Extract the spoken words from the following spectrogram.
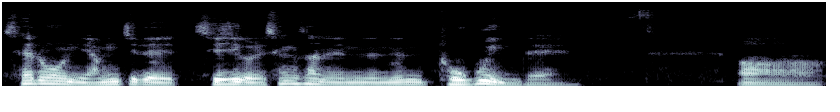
새로운 양질의 지식을 생산해내는 도구인데, 어,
